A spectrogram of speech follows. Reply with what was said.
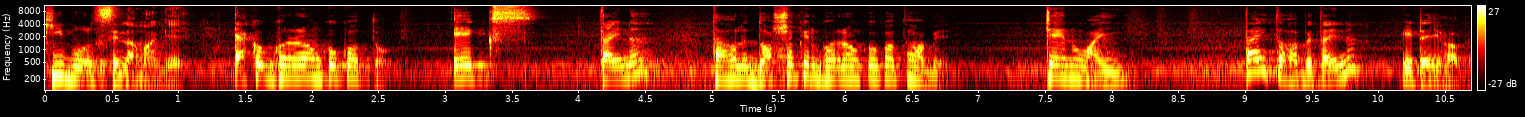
কি বলছিলাম আগে? একক ঘরের অঙ্ক কত? এক্স তাই না? তাহলে দশকের ঘরের অঙ্ক কত হবে? টেন ওয়াই তাই তো হবে, তাই না? এটাই হবে।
